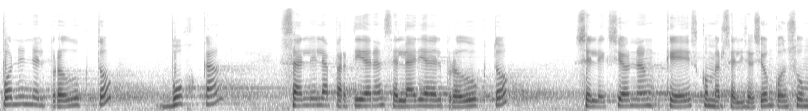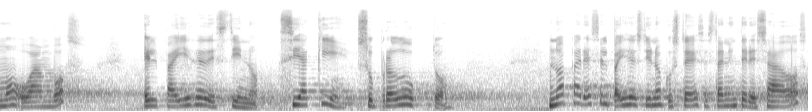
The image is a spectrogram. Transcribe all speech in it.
ponen el producto, buscan, sale la partida arancelaria del producto, seleccionan que es comercialización, consumo o ambos, el país de destino. Si aquí su producto no aparece el país destino que ustedes están interesados,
